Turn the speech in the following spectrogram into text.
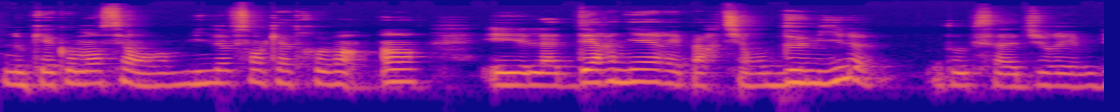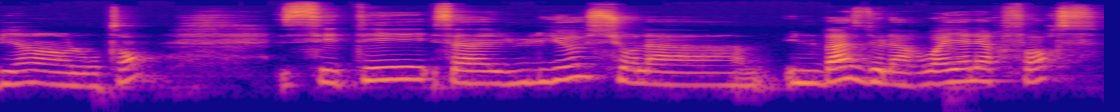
Donc qui a commencé en 1981 et la dernière est partie en 2000, donc ça a duré bien longtemps. C'était ça a eu lieu sur la une base de la Royal Air Force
